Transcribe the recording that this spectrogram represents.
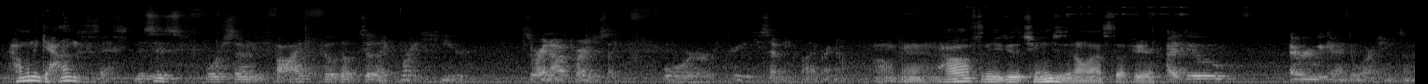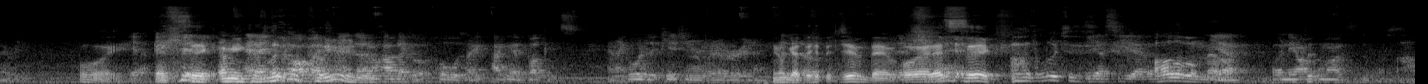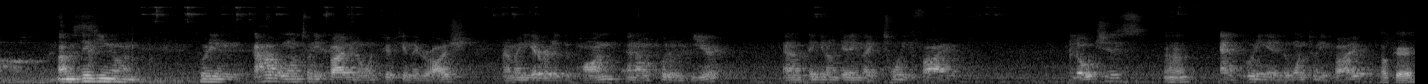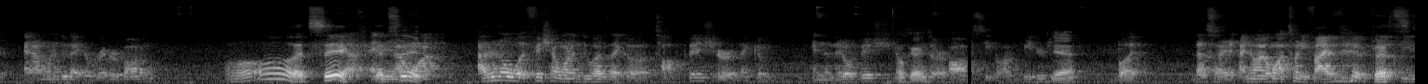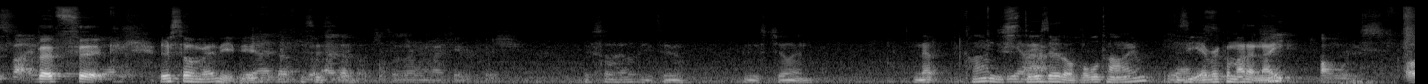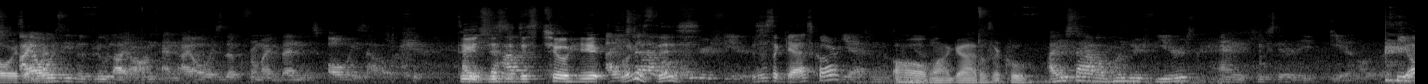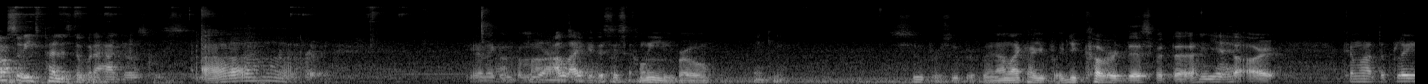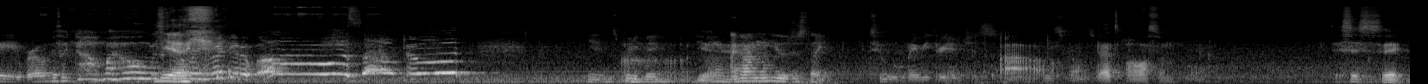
How many gallons is this? This is 475 filled up to like right here. So right now it's probably just like 4 375 right now. Oh man, how often do you do the changes and all that stuff here? I do every weekend. I do water changes on everything. Boy, Yeah. that's sick. I mean, And I 'cause do look how clear it I don't have like a hose. Like I get buckets and I go to the kitchen or whatever and I. You don't fill got to up. hit the gym then, boy. That's sick. Oh, the loaches. Yeah, see, yeah, All of them now. Yeah, when they all come out, it's the best. I'm thinking on putting. I have a 125 and a 150 in the garage. I'm gonna get rid of the pond and I'm gonna put them here. And I'm thinking on getting like 25 loaches Uh huh. and putting it in the 125. Okay. And I want to do like a river bottom. Oh, that's sick. Yeah, and that's then sick. I want. I don't know what fish I want to do as like a top fish or like a in the middle fish. 'cause Okay. These are obviously bottom feeders. Yeah. But that's why I, I know I want 25 plus That's these five. that's sick. Yeah. There's so many, dude. Yeah, I love, This I love sick. Those are one of my favorite fish. They're so healthy too. They're just chilling. And that clown just Yeah. stays there the whole time. Does he ever come out at night? He- always. Always. I at night? always leave the blue light on, and I always look for my bed, and it's always out. I Dude, this have- is just chill here. I used What to is have this? Is this a gas car? Yeah. it's one of those Oh my god, those are cool. I used to have 100 feeders, and he's literally eating all of them. He also eats pellets, though, but I had those. Ah. You're gonna make them come out. Yeah, I like it. This is clean, bro. Thank you. Super, super clean. I like how you put, you covered this with the Yeah. the art. Come out to play, bro. He's like, no, my home is Yeah. coming. Look at him. Oh, what's up, dude? Yeah, he's pretty big. Oh, yeah. I got him when he was just like two, maybe three inches. Wow, that's awesome. Yeah. This is sick.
